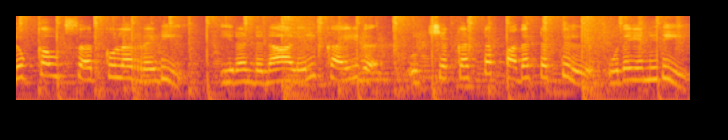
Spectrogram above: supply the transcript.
லுக் அவுட் சர்க்குலர் ரெடி இரண்டு நாளில் கைது. உச்சக்கட்ட பதட்டத்தில் உதயநிதி.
